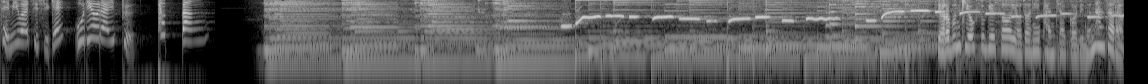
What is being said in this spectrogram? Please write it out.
재미와 지식의 오디오 라이프 팟빵 여러분 기억 속에서 여전히 반짝거리는 한 사람,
